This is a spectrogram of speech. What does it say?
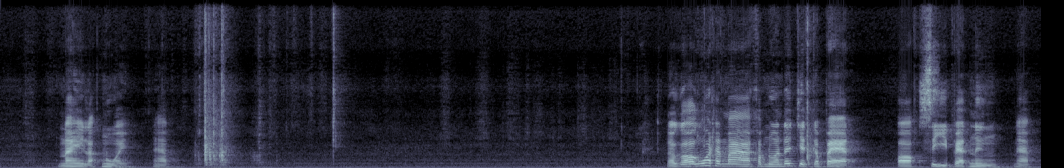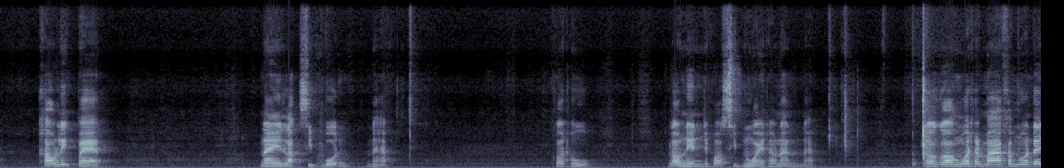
6 ในหลักหน่วยนะครับแล้วก็งวดถัดมาคำนวณได้ 7 กับ 8 ออก 481 นะครับ เข้าเลข 8 ในหลัก 10 บนนะครับ ก็ถูก เราเน้นเฉพาะ 10 หน่วยเท่านั้นนะครับ แล้วก็งวดถัดมาคำนวณได้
